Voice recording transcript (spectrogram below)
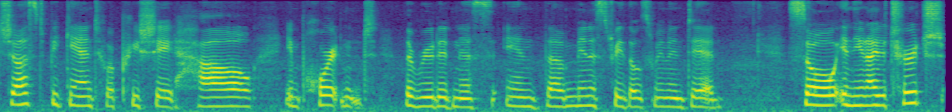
just began to appreciate how important the rootedness in the ministry those women did. So, in the United Church,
